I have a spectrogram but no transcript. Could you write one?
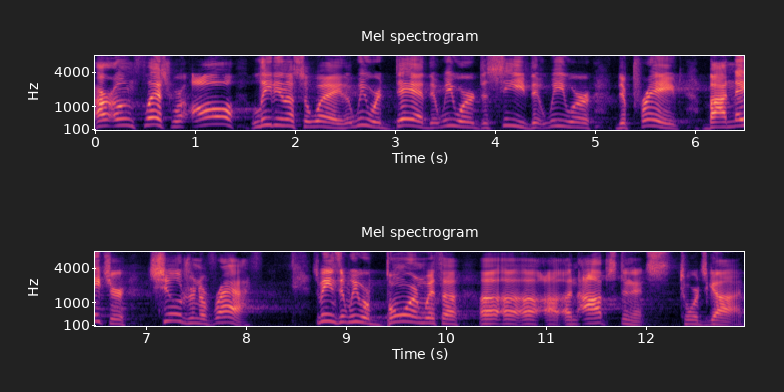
our own flesh, were all leading us away, that we were dead, that we were deceived, that we were depraved, by nature, children of wrath. This means that we were born with a, a, a, an obstinance towards God.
